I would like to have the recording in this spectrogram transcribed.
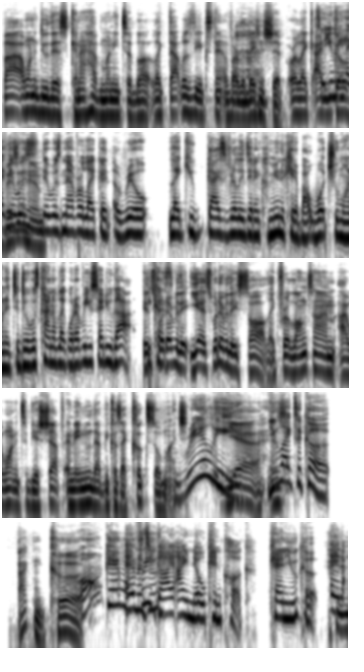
"Bah, I want to do this. Can I have money to blah?" Like that was the extent of our uh-huh. relationship. Or like so I'd you go mean like there visit was him. there was never like a, a real like you guys really didn't communicate about what you wanted to do. It was kind of like whatever you said you got. it's whatever they yeah, it's whatever they saw. Like for a long time, I wanted to be a chef, and they knew that because I cooked so much. Really? Yeah, You and- like to cook. I can cook. Okay, we're gonna Every do- guy I know can cook. Can you cook? And I'm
